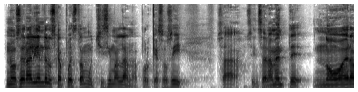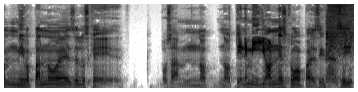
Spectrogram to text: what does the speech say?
no ser alguien de los que apuesta muchísima lana, porque eso sí, o sea, sinceramente, no era, mi papá no es de los que, o sea, no, no tiene millones como para decir, ah, sí,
